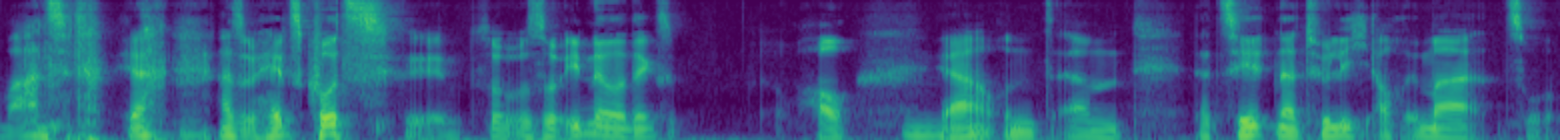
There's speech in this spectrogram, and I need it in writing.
Wahnsinn, ja. Also hältst kurz so, so inne und denkst, wow, ja. Und ähm, da zählt natürlich auch immer so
